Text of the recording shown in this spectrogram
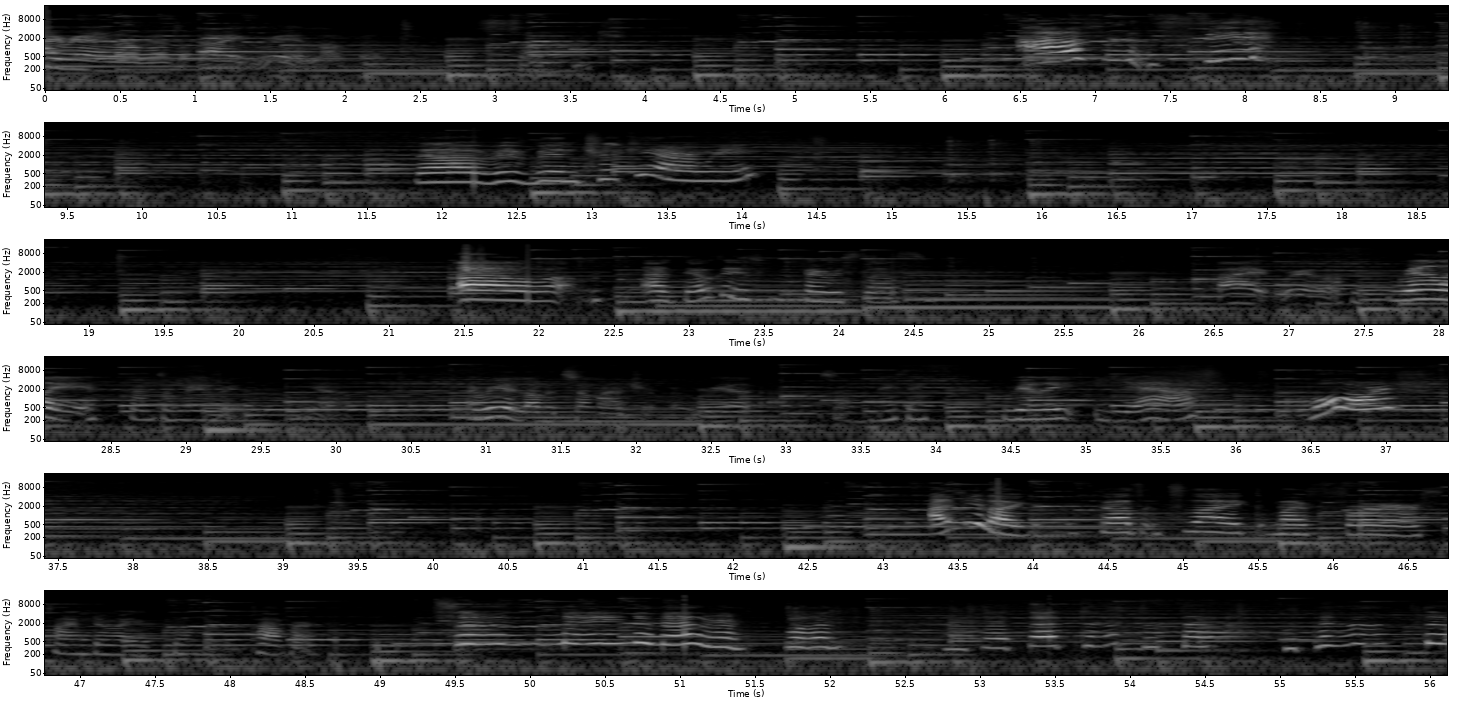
I really love it. I really love it so much. I've seen it. Now we've been tricky, are we? Oh, uh, Goku is very sus. So much. Really, so amazing. Really, yeah, of course. I feel like because it's like my first time doing the cover. Da, da, da, da,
